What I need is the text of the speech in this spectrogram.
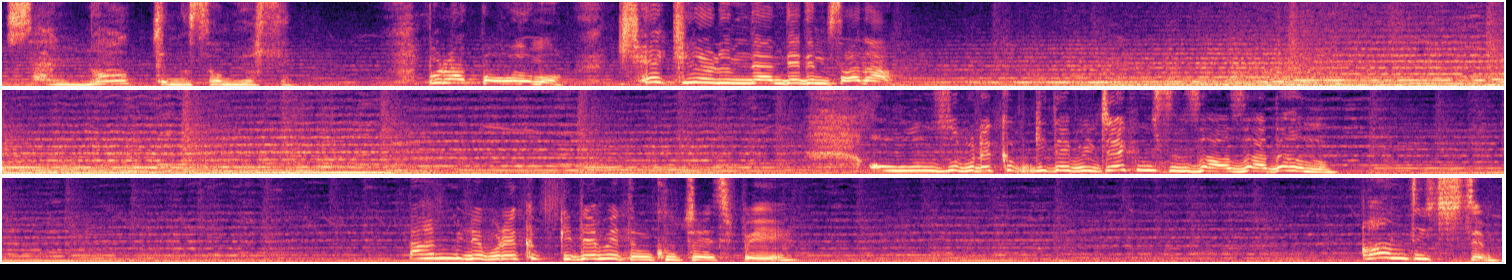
Sen ne yaptığını sanıyorsun? Bırak bavulumu. Çekil önümden dedim sana. Oğlunuzu bırakıp gidebilecek misiniz Azade Hanım? Ben bile bırakıp gidemedim Kudret Bey'i. Ant içtim.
